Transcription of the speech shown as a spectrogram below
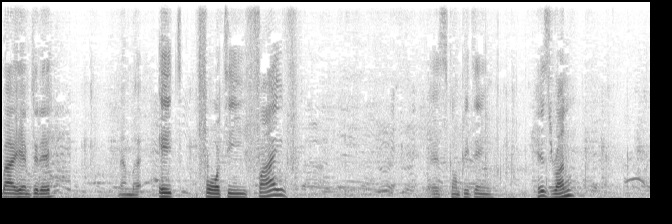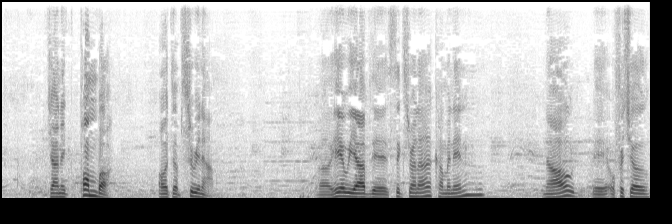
by him today. Number 845 is completing his run. Janik Pomba out of Suriname. Uh, here we have the sixth runner coming in. Now the official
